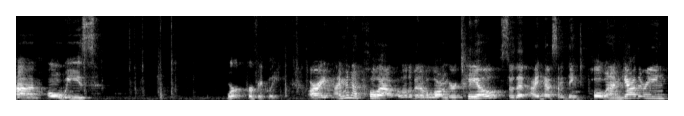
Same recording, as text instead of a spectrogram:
um, always work perfectly. All right, I'm gonna pull out a little bit of a longer tail so that I have something to pull when I'm gathering.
